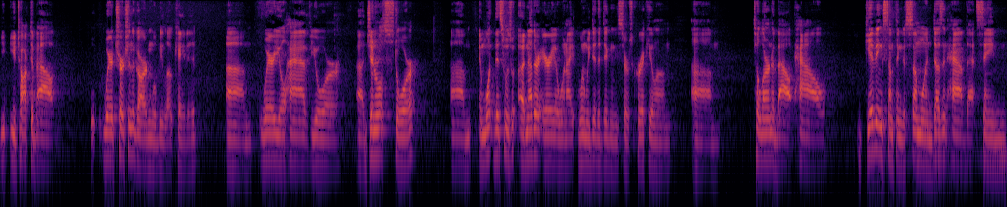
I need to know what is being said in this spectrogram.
You, you talked about where Church in the Garden will be located, um, where you'll have your uh, general store. Um, and what this was another area when I when we did the Dignity Serves curriculum um, to learn about how giving something to someone doesn't have that same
